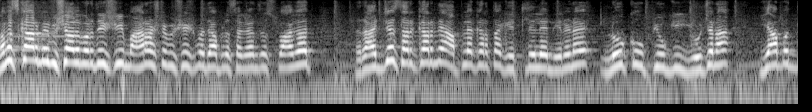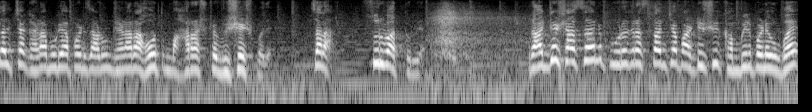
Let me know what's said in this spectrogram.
नमस्कार मी विशाल परदेशी महाराष्ट्र विशेषमध्ये आपलं सगळ्यांचं स्वागत. राज्य सरकारने आपल्याकरता घेतलेले निर्णय लोकउपयोगी योजना याबद्दलच्या घडामोडी आपण जाणून घेणार आहोत महाराष्ट्र विशेषमध्ये. चला सुरुवात करूया. राज्य शासन पूरग्रस्तांच्या पाठीशी खंबीरपणे उभं आहे.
